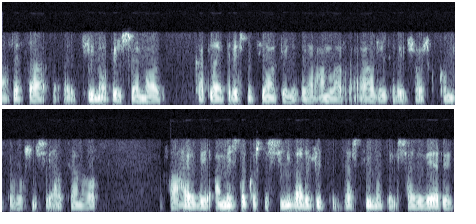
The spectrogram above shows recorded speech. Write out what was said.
að þetta eh, tímabil sem að kallaði Bresni tímabili þegar hann var aðriður í Sovjasku kommunistaflokksins í 18 ár. Það hefði að minnstakosti síðari hluti þess tímabils hefði verið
